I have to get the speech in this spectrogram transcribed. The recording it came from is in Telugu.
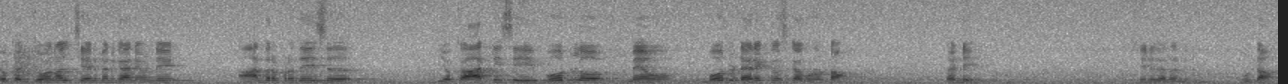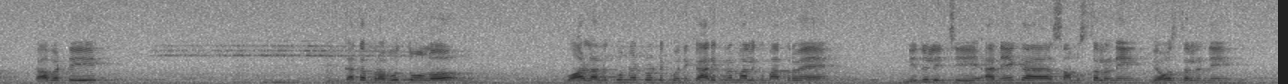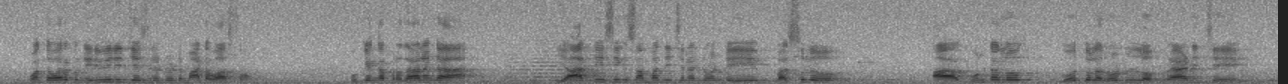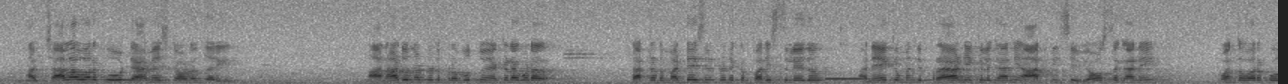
ఈ యొక్క జోనల్ చైర్మన్ కానివ్వండి ఆంధ్రప్రదేశ్ యొక్క ఆర్టీసీ బోర్డులో మేము బోర్డు డైరెక్టర్స్గా కూడా ఉంటాం. రండి. శ్రీను గారు రండి. ఉంటాం. కాబట్టి గత ప్రభుత్వంలో వాళ్ళు అనుకున్నటువంటి కొన్ని కార్యక్రమాలకు మాత్రమే నిధులు ఇచ్చి అనేక సంస్థలని వ్యవస్థలని కొంతవరకు నిర్వీర్యం చేసినటువంటి మాట వాస్తవం. ముఖ్యంగా ప్రధానంగా ఈ ఆర్టీసీకి సంబంధించినటువంటి బస్సులు ఆ గుంటలు గోతుల రోడ్లలో ప్రయాణించి అవి చాలా వరకు డ్యామేజ్ కావడం జరిగింది. ఆనాడు ఉన్నటువంటి ప్రభుత్వం ఎక్కడా కూడా కట్టడి మట్టేసినటువంటి పరిస్థితి లేదు. అనేక మంది ప్రయాణికులు కానీ ఆర్టీసీ వ్యవస్థ కానీ కొంతవరకు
